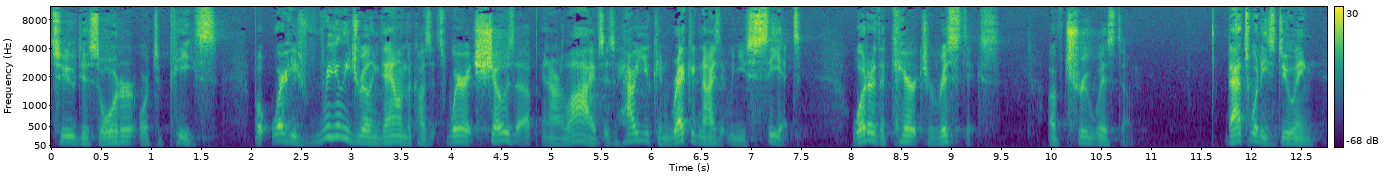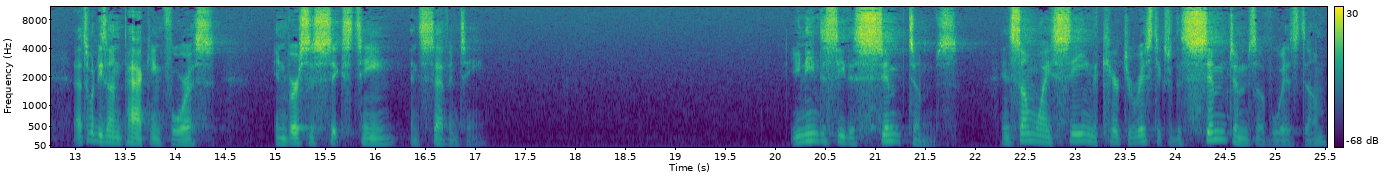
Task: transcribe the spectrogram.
to disorder or to peace. But where he's really drilling down, because it's where it shows up in our lives, is how you can recognize it when you see it. What are the characteristics of true wisdom? That's what he's doing. That's what he's unpacking for us in verses 16 and 17. You need to see the symptoms. In some way, seeing the characteristics or the symptoms of wisdom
